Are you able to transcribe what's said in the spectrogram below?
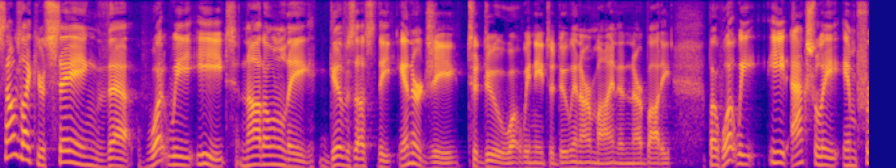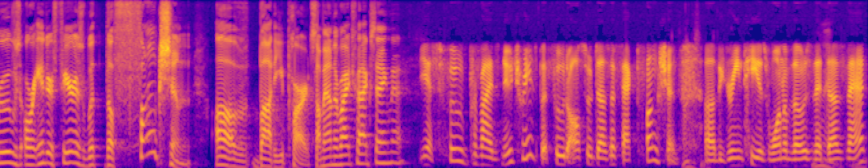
Sounds like you're saying that what we eat not only gives us the energy to do what we need to do in our mind and in our body, but what we eat actually improves or interferes with the function of body parts. Am I on the right track saying that? Yes, food provides nutrients, but food also does affect function. Uh, the green tea is one of those that right. does that.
